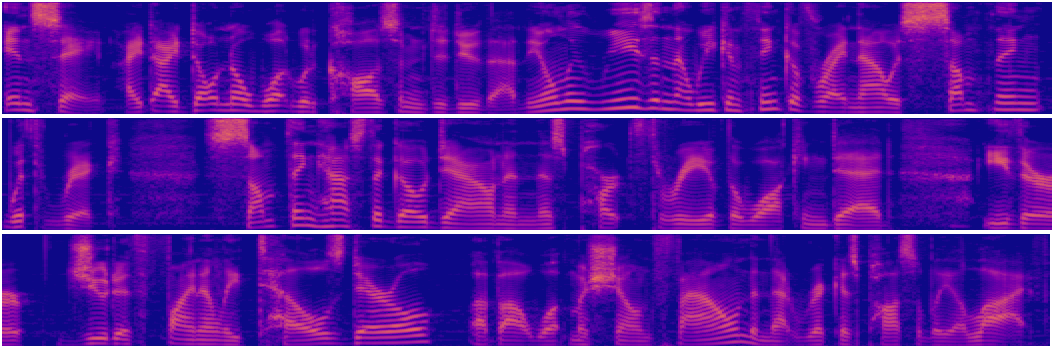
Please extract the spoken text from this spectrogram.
insane. I, I, don't know what would cause him to do that. The only reason that we can think of right now is something with Rick. Something has to go down in this part three of The Walking Dead. Either Judith finally tells Daryl about what Michonne found and that Rick is possibly alive.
